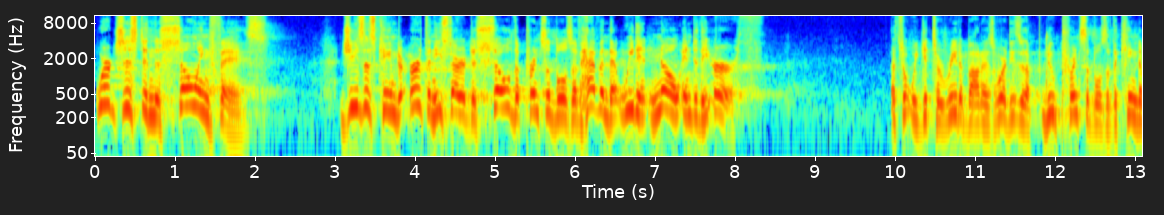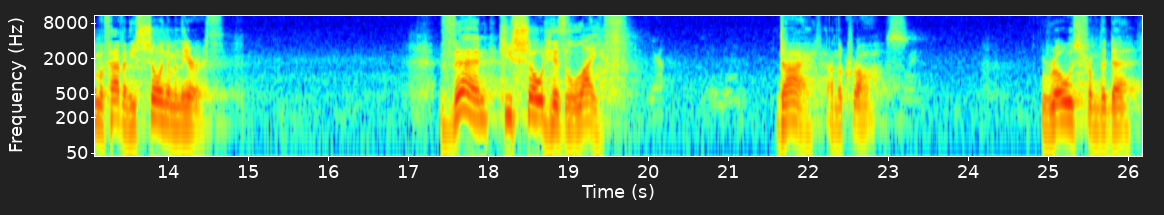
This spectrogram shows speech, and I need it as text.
We're just in the sowing phase. Jesus came to earth and he started to sow the principles of heaven that we didn't know into the earth. That's what we get to read about in his word. These are the new principles of the kingdom of heaven. He's sowing them in the earth. Then he sowed his life, died on the cross, rose from the dead,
